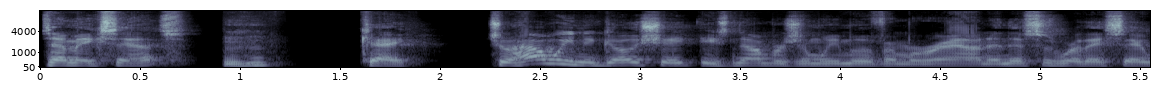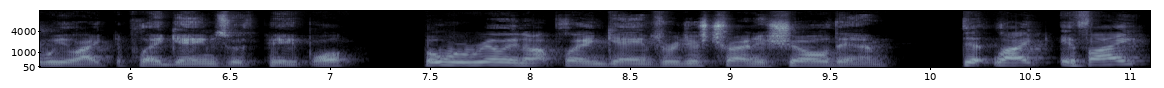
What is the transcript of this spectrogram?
Does that make sense? Mhm. Okay. So how we negotiate these numbers and we move them around, and this is where they say we like to play games with people, but we're really not playing games. We're just trying to show them that, like, if I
